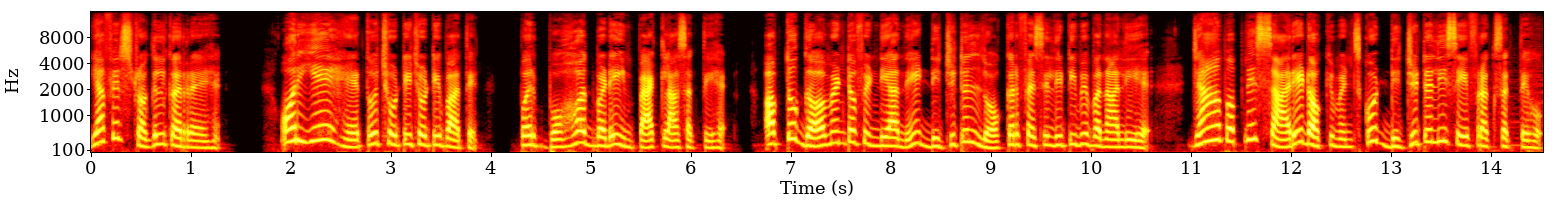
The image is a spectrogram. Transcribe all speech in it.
या फिर स्ट्रगल कर रहे हैं। और ये है तो छोटी छोटी बातें, पर बहुत बड़े इम्पैक्ट ला सकती है। अब तो गवर्नमेंट ऑफ़ इंडिया ने डिजिटल लॉकर फैसिलिटी भी बना ली है, जहाँ आप अपने सारे डॉक्यूमेंट्स को डिजिटली सेफ़ रख सकते हो।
